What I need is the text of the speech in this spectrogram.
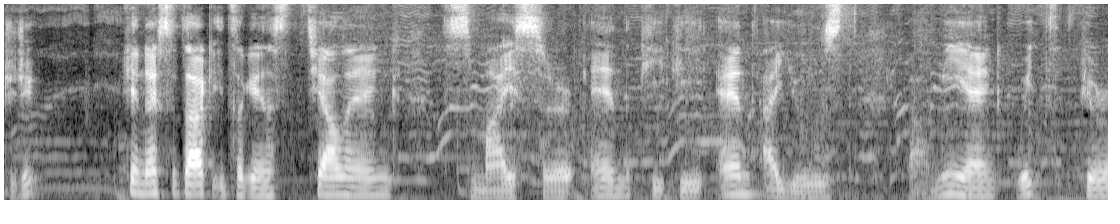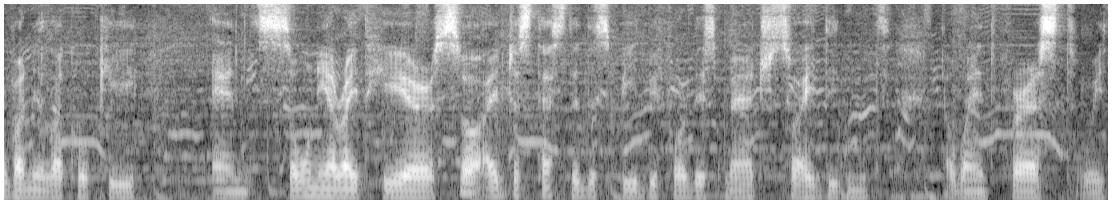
GG okay next attack it's against Tianlang Smicer and Kiki and I used uh, Miang with pure vanilla cookie and Sonia right here. So I just tested the speed before this match so I didn't I went first with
